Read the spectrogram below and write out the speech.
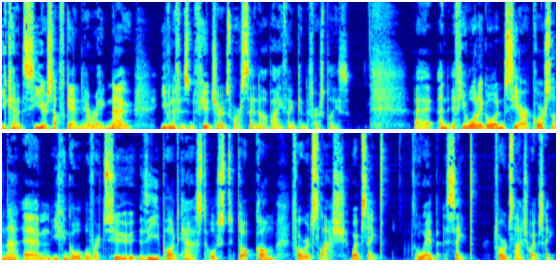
you can't see yourself getting there right now, even if it's in future, it's worth setting up, I think, in the first place. Uh, and if you want to go and see our course on that, um, you can go over to thepodcasthost.com forward slash website, website forward slash website.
